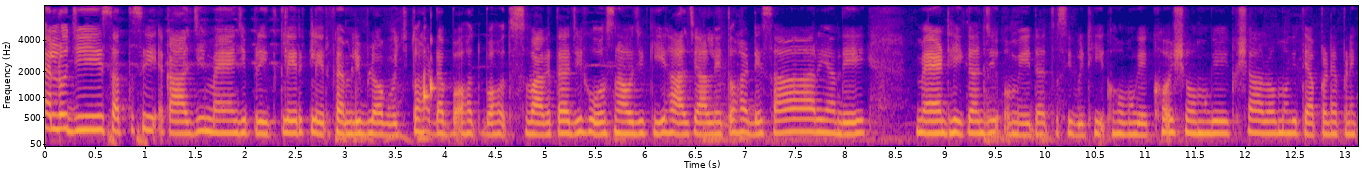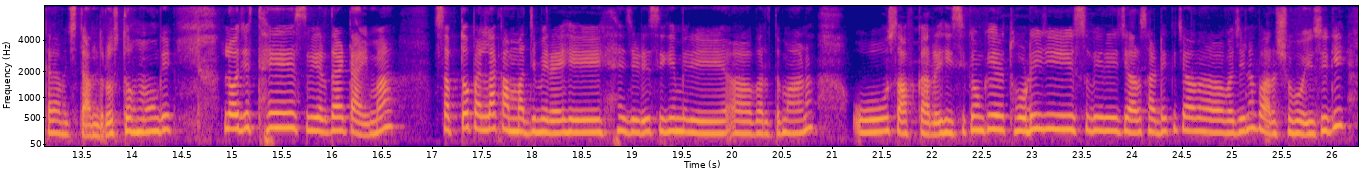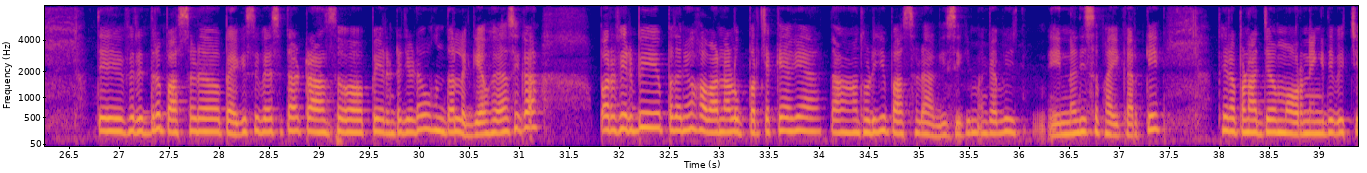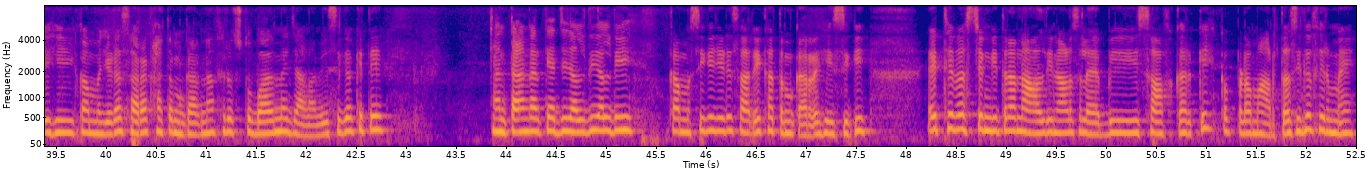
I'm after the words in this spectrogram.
Hello ਜੀ, ਸਤਿ ਸ੍ਰੀ ਅਕਾਲ ਜੀ। ਮੈਂ ਜੀ ਪ੍ਰੀਤ ਕਲੇਰ ਕਲੇਰ ਫੈਮਿਲੀ ਬਲੌਗ ਵਿੱਚ ਤੁਹਾਡਾ ਬਹੁਤ ਬਹੁਤ ਸਵਾਗਤ ਹੈ ਜੀ। ਹੋਰ ਸੁਣਾਓ ਜੀ, ਕੀ ਹਾਲ ਚਾਲ ਨੇ ਤੁਹਾਡੇ ਸਾਰਿਆਂ ਦੇ? ਮੈਂ ਠੀਕ ਹਾਂ ਜੀ। ਉਮੀਦ ਹੈ ਤੁਸੀਂ ਵੀ ਠੀਕ ਹੋਵੋਗੇ, ਖੁਸ਼ ਹੋਵੋਗੇ, ਖੁਸ਼ਹਾਲ ਹੋਵੋਗੇ ਤੇ ਆਪਣੇ ਆਪਣੇ ਘਰਾਂ ਵਿੱਚ ਤੰਦਰੁਸਤ ਹੋਵੋਗੇ। ਲੋ ਜਿੱਥੇ ਸਵੇਰ ਦਾ ਟਾਈਮ ਆ। ਸਭ ਤੋਂ ਪਹਿਲਾ ਕੰਮ ਅੱਜ ਮੇਰਾ ਇਹ ਜਿਹੜੇ ਸੀਗੇ ਮੇਰੇ ਵਰਤਮਾਨ, ਉਹ ਸਾਫ਼ ਕਰ ਰਹੀ ਸੀ ਕਿਉਂਕਿ ਥੋੜੀ ਜੀ ਸਵੇਰੇ 4:30 ਵਜੇ ਨਾ ਬਾਰਿਸ਼ ਹੋਈ ਸੀਗੀ। ਤੇ ਫਿਰ ਇੱਧਰ ਪਾਸੜ ਪੈ ਗਈ ਸੀ। ਵੈਸੇ ਤਾਂ ਟਰਾਂਸਪੇਰੈਂਟ ਜਿਹੜਾ ਉਹ ਹੁੰਦਾ ਲੱਗਿਆ ਹੋਇਆ ਸੀਗਾ, ਪਰ ਫਿਰ ਵੀ ਪਤਾ ਨਹੀਂ ਉਹ ਹਵਾ ਨਾਲ ਉੱਪਰ ਚੱਕਿਆ ਗਿਆ, ਤਾਂ ਥੋੜੀ ਜਿਹੀ ਪਾਸੜ ਆ ਗਈ ਸੀਗੀ। ਮੈਂ ਕਿਹਾ ਵੀ ਇਹਨਾਂ ਦੀ ਸਫ਼ਾਈ ਕਰਕੇ ਫਿਰ ਆਪਣਾ ਅੱਜ ਮਾਰਨਿੰਗ ਦੇ ਵਿੱਚ ਹੀ ਕੰਮ ਜਿਹੜਾ ਸਾਰਾ ਖਤਮ ਕਰਨਾ, ਫਿਰ ਉਸ ਤੋਂ ਬਾਅਦ ਮੈਂ ਜਾਣਾ ਵੀ ਸੀਗਾ ਕਿਤੇ। ਤਾਂ ਕਰਕੇ ਅੱਜ ਜਲਦੀ ਜਲਦੀ ਕੰਮ ਸੀਗੇ ਜਿਹੜੇ ਸਾਰੇ ਖਤਮ ਕਰ ਰਹੀ ਸੀਗੀ। ਇੱਥੇ ਬਸ ਚੰਗੀ ਤਰ੍ਹਾਂ ਨਾਲ ਦੀ ਨਾਲ ਸਲੈਬ ਵੀ ਸਾਫ਼ ਕਰਕੇ ਕੱਪੜਾ ਮਾਰਤਾ ਸੀਗਾ, ਫਿਰ ਮੈਂ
